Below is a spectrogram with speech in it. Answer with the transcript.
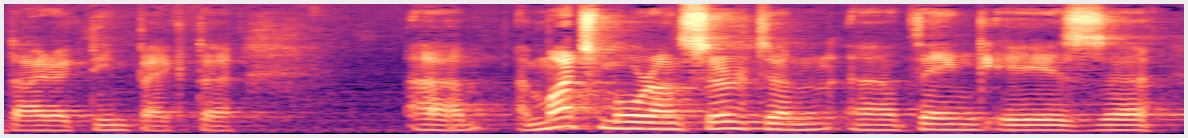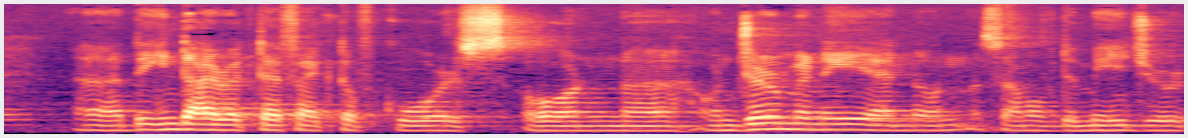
direct impact. Uh, uh, a much more uncertain uh, thing is uh, uh, the indirect effect, of course, on, on Germany and on some of the major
